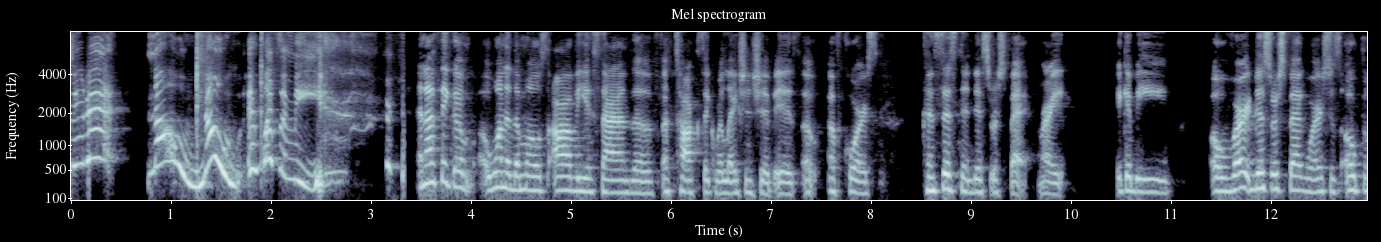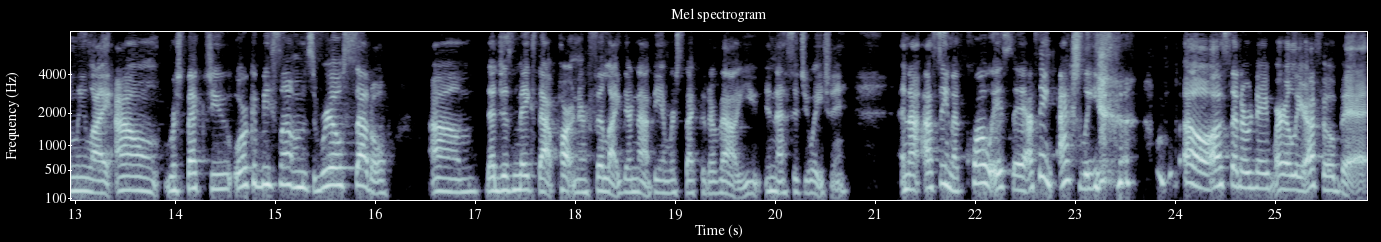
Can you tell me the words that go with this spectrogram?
do that? No, no, it wasn't me. and I think um, one of the most obvious signs of a toxic relationship is, of, of course, consistent disrespect. Right? It could be overt disrespect where it's just openly like, I don't respect you, or it could be something that's real subtle um, that just makes that partner feel like they're not being respected or valued in that situation. And I, I seen a quote. It said, I think actually, oh, I said her name earlier. I feel bad.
